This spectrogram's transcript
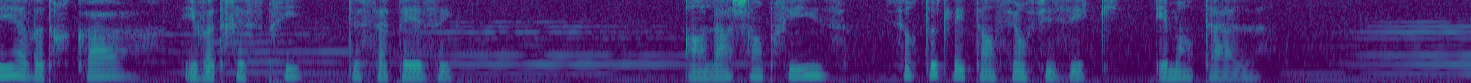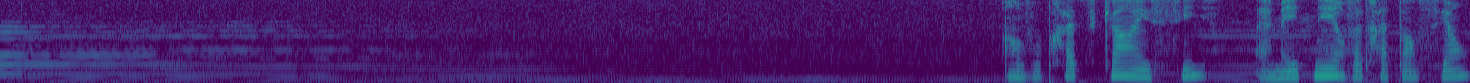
À votre corps et votre esprit de s'apaiser en lâchant prise sur toutes les tensions physiques et mentales. En vous pratiquant ainsi à maintenir votre attention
